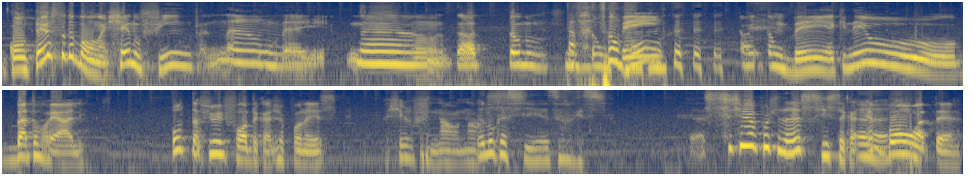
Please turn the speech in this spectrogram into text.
O contexto tudo bom, mas chega no fim. Não, velho. Não, tá tão, Tava tão, tão bem. Tão, tão bem. É que nem o Battle Royale. Puta filme foda, cara, japonês. Chega no final, nossa. Eu nunca assisti, eu nunca assisti. Se tiver oportunidade, assista, cara. Uhum. É bom até.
